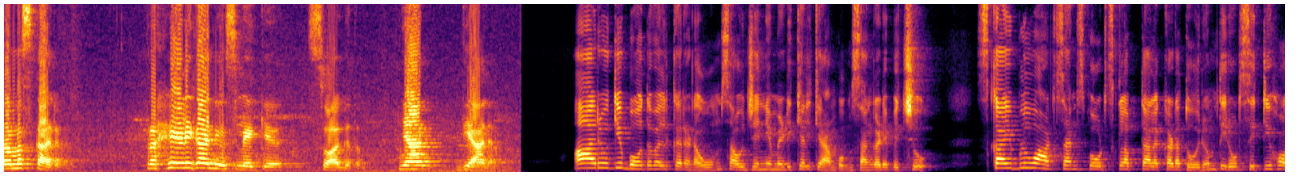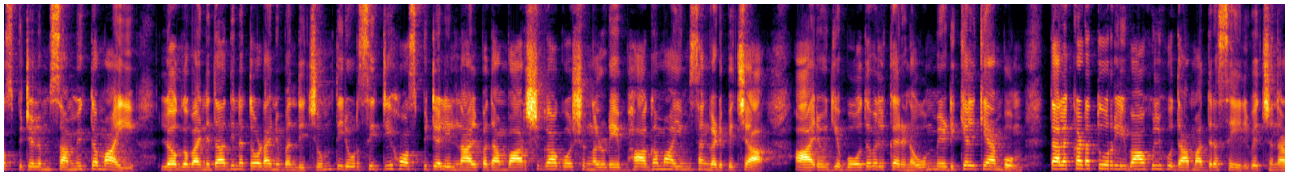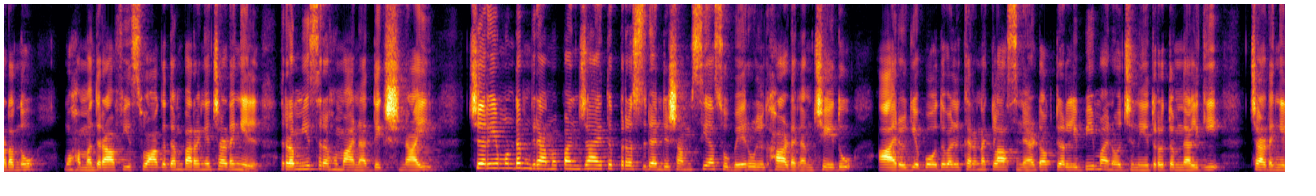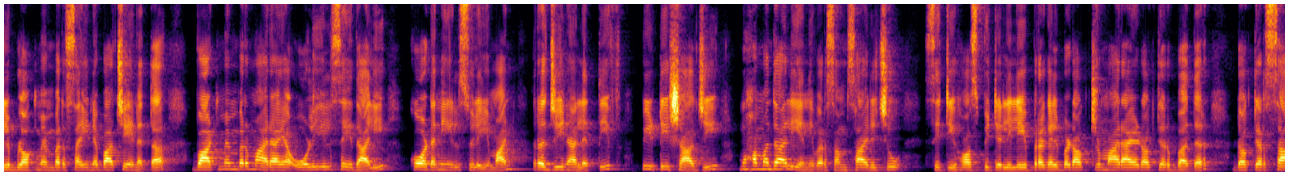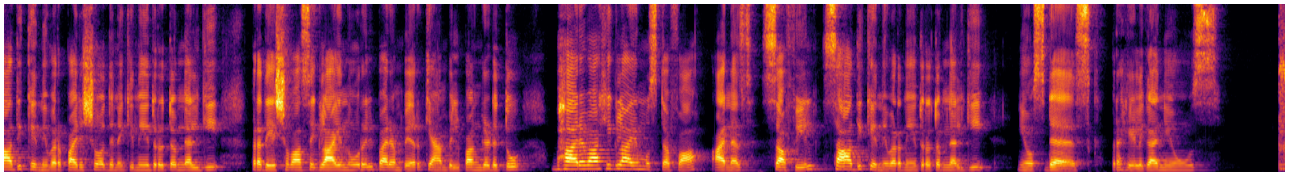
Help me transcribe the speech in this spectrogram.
നമസ്കാരം. പ്രഹേളിക ന്യൂസിലേക്ക് സ്വാഗതം. ഞാൻ ധ്യാന. ആരോഗ്യ ബോധവൽക്കരണവും സൗജന്യ മെഡിക്കൽ ക്യാമ്പും സംഘടിപ്പിച്ചു. Sky blue arts and sports club തലക്കടത്തൂരും Tirur city ഹോസ്പിറ്റലും സംയുക്തമായി. ലോക വനിതാ ദിനത്തോടനുബന്ധിച്ചും തിരൂർ സിറ്റി ഹോസ്പിറ്റലിൽ നാൽപ്പതാം വാർഷികാഘോഷങ്ങളുടെ ഭാഗമായും സംഘടിപ്പിച്ച ആരോഗ്യ ബോധവൽക്കരണവും മെഡിക്കൽ ക്യാമ്പും തലക്കടത്തൂർ ലിവാഹുൽ ഹുദ മദ്രസയിൽ വെച്ച് നടന്നു. മുഹമ്മദ് റാഫി സ്വാഗതം പറഞ്ഞ ചടങ്ങിൽ റമീസ് റഹ്മാൻ അധ്യക്ഷനായി. ചെറിയമുണ്ടം ഗ്രാമപഞ്ചായത്ത് പ്രസിഡന്റ് ഷംസിയ സുബൈർ ഉദ്ഘാടനം ചെയ്തു. ആരോഗ്യ ബോധവൽക്കരണ ക്ലാസ്സിന് ഡോക്ടർ ലിബി മനോജ് നേതൃത്വം നൽകി. ചടങ്ങിൽ block member Zainaba Chenath ward മെമ്പർമാരായ ഓളിയിൽ സെയ്താലി കോടനിയിൽ സുലൈമാൻ റജീന ലത്തീഫ് പി ടി ഷാജി മുഹമ്മദ് അലി എന്നിവർ സംസാരിച്ചു. സിറ്റി ഹോസ്പിറ്റലിലെ പ്രഗത്ഭ ഡോക്ടർമാരായ ഡോക്ടർ ബദർ ഡോക്ടർ സാദിഖ് എന്നിവർ പരിശോധനയ്ക്ക് നേതൃത്വം നൽകി. പ്രദേശവാസികളായ നൂറിൽ പരം പേർ ക്യാമ്പിൽ പങ്കെടുത്തു. ഭാരവാഹികളായ മുസ്തഫ അനസ് സഫീൽ സാദിഖ് എന്നിവർ നേതൃത്വം നൽകി. News desk Praheleeka news.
